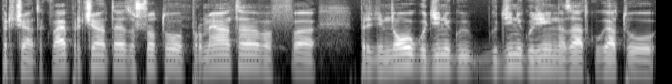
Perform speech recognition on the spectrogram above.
причината. Каква е причината? Е защото промяната в преди много години, години, години назад, когато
